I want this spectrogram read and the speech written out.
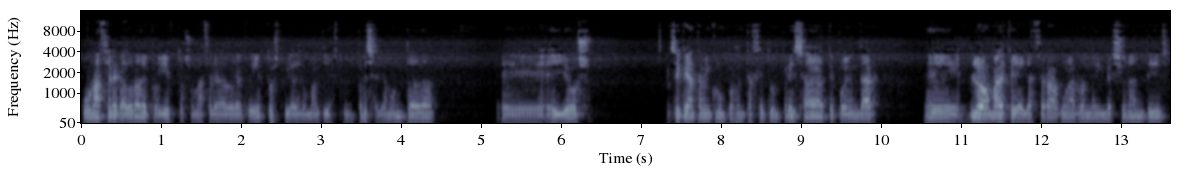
una aceleradora de proyectos. Una aceleradora de proyectos, tú ya de normal tienes tu empresa ya montada, eh, ellos se quedan también con un porcentaje de tu empresa, te pueden dar, eh, lo normal es que ya haya cerrado alguna ronda de inversión antes,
